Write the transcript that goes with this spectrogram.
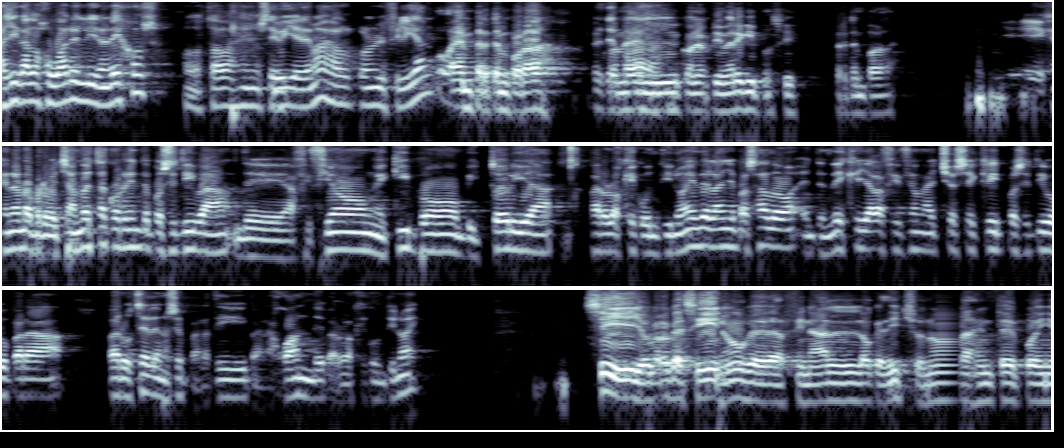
¿Has llegado a jugar en Linarejos cuando estabas en Sevilla y demás con el filial? En pretemporada, Pretemporada. Con, el, con el primer equipo, sí, pretemporada. Eh, Genaro, aprovechando esta corriente positiva de afición, equipo, victoria, para los que continuáis del año pasado, ¿entendéis que ya la afición ha hecho ese clip positivo para, para ustedes? No sé, para ti, para Juan de, para los que continuáis. Sí, yo creo que sí, ¿no? Que al final lo que he dicho, ¿no? La gente, pues,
